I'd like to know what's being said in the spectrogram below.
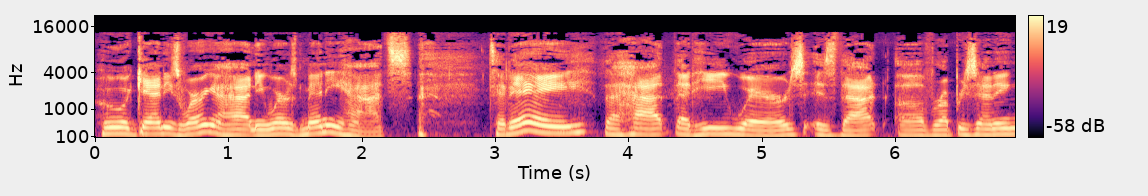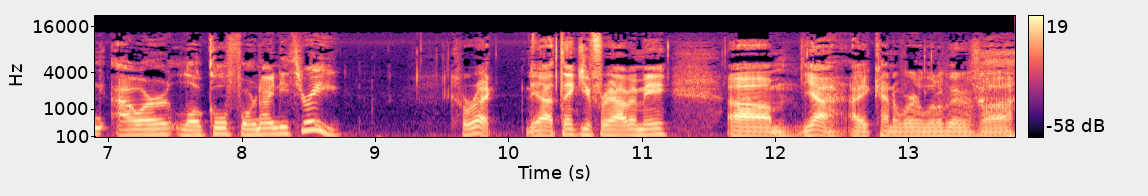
who again he's wearing a hat and he wears many hats. Today, the hat that he wears is that of representing our local 493. Correct. Yeah, thank you for having me. Um, yeah, I kind of wear a little bit of uh,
